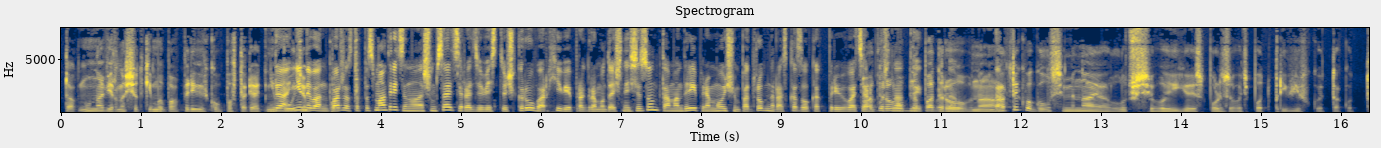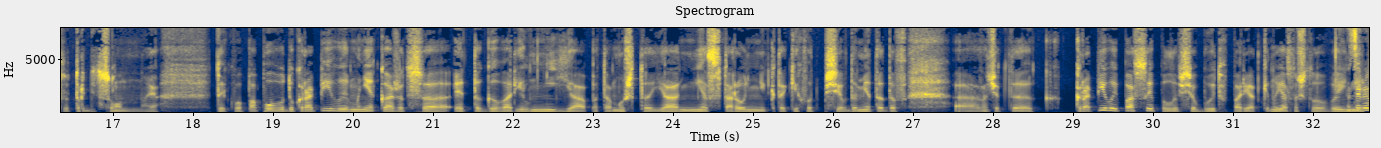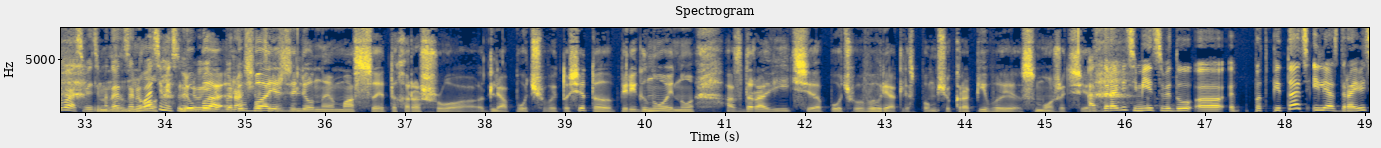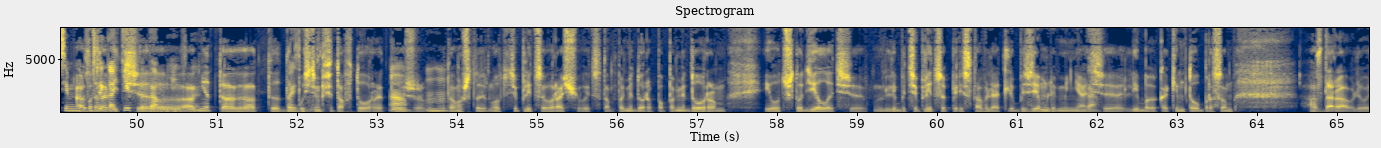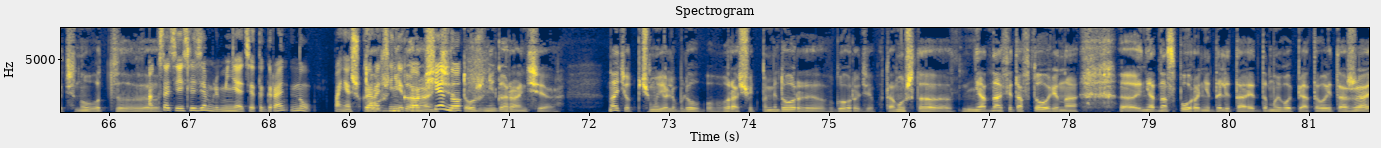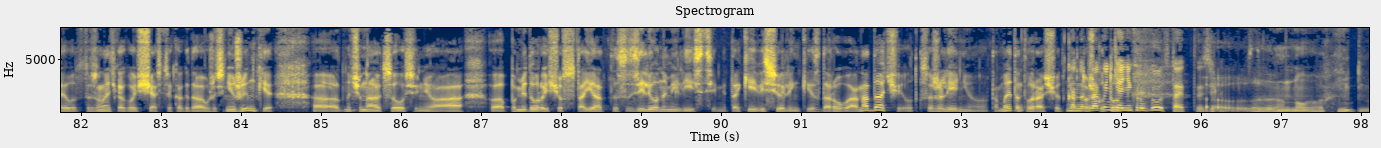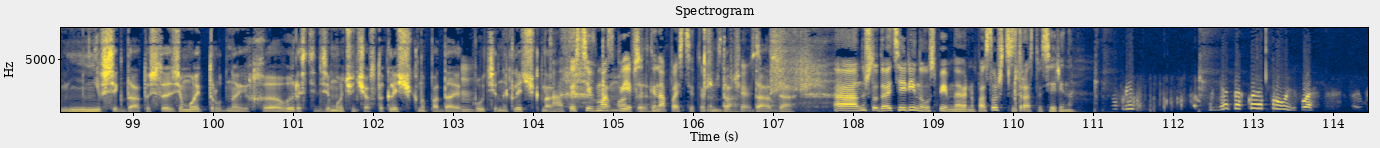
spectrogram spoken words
Так, ну, наверное, все-таки мы по прививку повторять не да, будем. Да, Нина Ивановна, по... пожалуйста, посмотрите на нашем сайте радиовесть.ру в архиве программы «Удачный сезон». Там Андрей прямо очень подробно рассказывал, как прививать арбуз подробно, на тыквы. Подробно, да. А тыква голосеменная, лучше всего ее использовать под прививку. Это так вот традиционная тыква. По поводу крапивы, мне кажется, это говорил не я, потому что я не сторонник таких вот псевдометодов, а, значит, э, крапивой посыпал, и все будет в порядке. Ну, ясно, что вы... Зарывать, видимо, да? Зарывать имеется в виду любая, любая зеленая масса – это хорошо для почвы. То есть это перегной, но оздоровить почву вы вряд ли с помощью крапивы сможете. Оздоровить имеется в виду э, подпитать или оздоровить именно оздоровить, после каких-то там, не знаю, Нет, а, от, допустим, фитофторы той а, же. Угу. Потому что вот в теплице выращивается там помидоры по помидорам, и вот что делать? Либо теплицу переставлять, либо землю менять, да. Э, либо каким-то образом оздоравливать. Ну вот. Э, а кстати, если землю менять, это гарантия, ну понятно, что гарантии не нет гарантия, вообще, но тоже не гарантия. Знаете, вот почему я люблю выращивать помидоры в городе? Потому что ни одна фитофторина, э, ни одна спора не долетает до моего пятого этажа. И вот знаете, какое счастье, когда уже снежинки э, начинаются осенью, а э, помидоры еще стоят с зелеными листьями, такие веселенькие, здоровые. А на даче, вот, к сожалению, там этот выращивают картошку. Но на подоконнике они круглые стоят Ну, не всегда. То есть зимой трудно их вырастить, зимой очень часто просто клещик нападает, mm. паутинный клещик на А, то есть и в Москве все таки напасти тоже да, случаются. Да, да. А, ну что, давайте Ирину успеем, наверное, послушать. Здравствуйте, Ирина. У меня такая просьба.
